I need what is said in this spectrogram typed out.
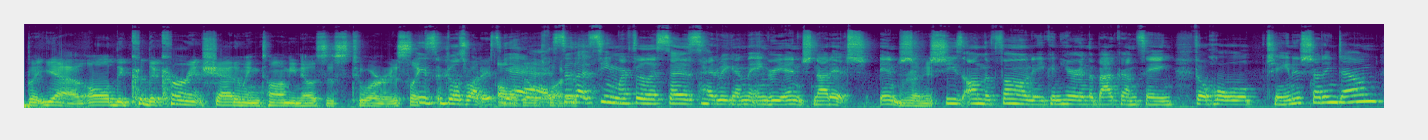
but yeah, all the the current shadowing Tommy Gnosis tour is like is Bilgewater's. Yeah. Bill's So that scene where Phyllis says Hedwig and the angry inch, not itch, inch. Right. She's on the phone and you can hear in the background saying the whole chain is shutting down.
